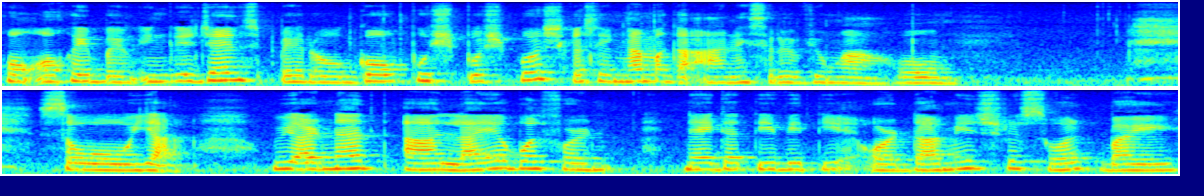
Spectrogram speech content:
kung okay ba yung ingredients. Pero go push, push, push. Kasi nga mag-a-honest review nga ako. So, yeah. We are not uh, liable for negativity or damage result by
